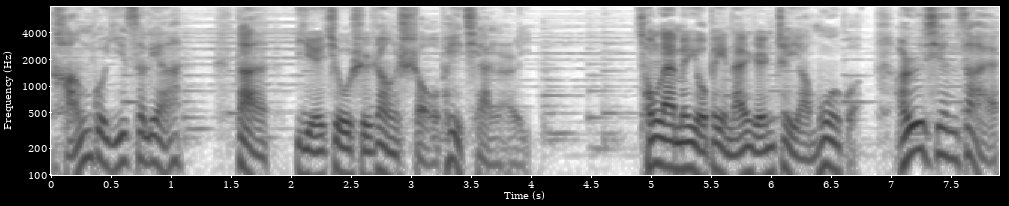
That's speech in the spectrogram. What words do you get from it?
谈过一次恋爱，但也就是让手被牵了而已，从来没有被男人这样摸过。而现在，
